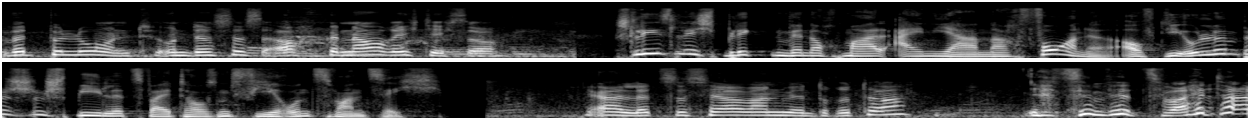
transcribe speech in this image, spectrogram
wird belohnt und das ist auch genau richtig so. Schließlich blickten wir noch mal ein Jahr nach vorne auf die Olympischen Spiele 2024. Ja, letztes Jahr waren wir Dritter Jetzt sind wir Zweiter.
